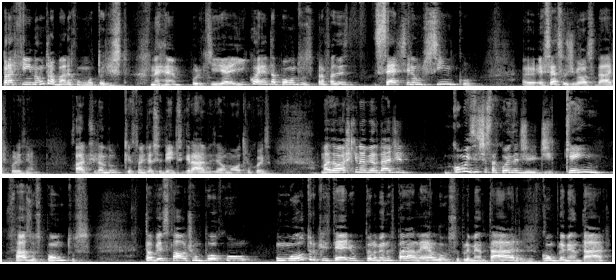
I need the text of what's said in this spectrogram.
para quem não trabalha como motorista, né? Porque aí 40 pontos para fazer 7 seriam 5 uh, eh, excessos de velocidade, por exemplo. Claro, tirando questões de acidentes graves é uma outra coisa. Mas eu acho que na verdade, como existe essa coisa de, de quem faz os pontos, talvez falte um pouco um outro critério, pelo menos paralelo, suplementar, complementar,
